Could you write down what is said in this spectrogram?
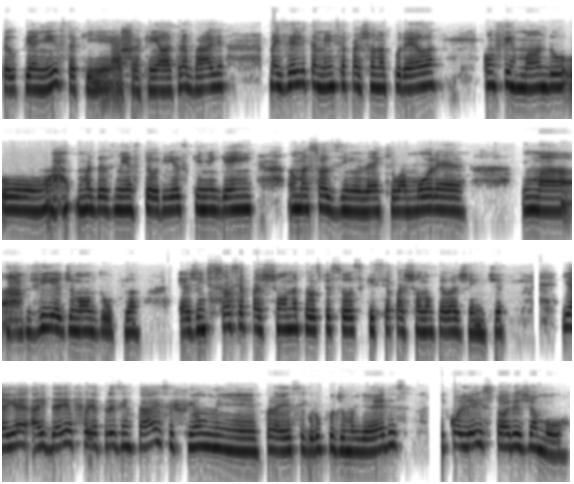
pelo pianista que é para quem ela trabalha, mas ele também se apaixona por ela, confirmando o, uma das minhas teorias que ninguém ama sozinho, né? Que o amor é uma via de mão dupla. É, a gente só se apaixona pelas pessoas que se apaixonam pela gente. E aí a, a ideia foi apresentar esse filme para esse grupo de mulheres e colher histórias de amor,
